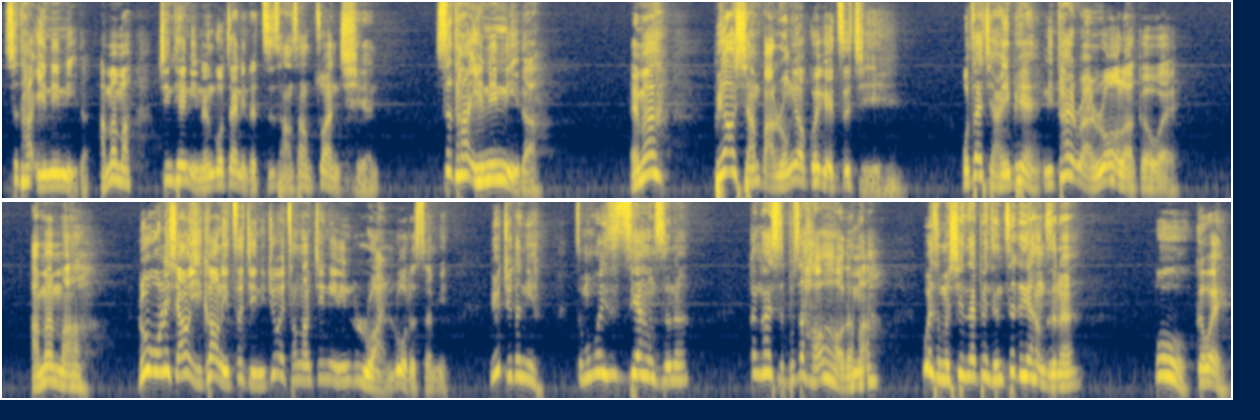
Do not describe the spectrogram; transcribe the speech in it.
是他引领你的。阿妹吗？今天你能够在你的职场上赚钱，是他引领你的。阿们，不要想把荣耀归给自己。我再讲一遍，你太软弱了，各位，阿门吗？如果你想要依靠你自己，你就会常常经历你软弱的生命，你会觉得你怎么会是这样子呢？刚开始不是好好的吗？为什么现在变成这个样子呢？哦，各位，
